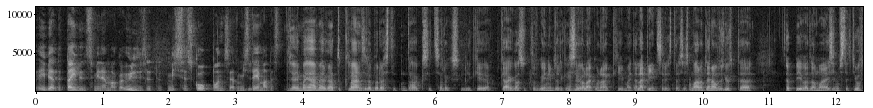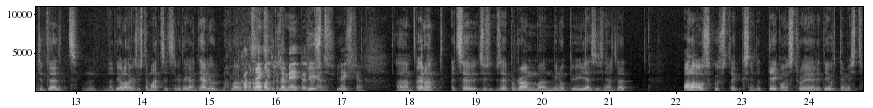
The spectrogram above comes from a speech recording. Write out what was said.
ei pea detailidesse minema, aga üldiselt, et mis see skoop on seal, mis teemadest? ja ei, ma hea meelega natuke lähen sellepärast, et ma tahaks, et see oleks kuidagi käegakatsutav ka inimesele, kes mm -hmm. ei ole kunagi, ma ei tea, läbinud sellist asja, sest ma arvan, et enamus juhte õpivad oma esimestelt juhtidelt. Nad ei ole väga süstemaatiliselt sellega tegelenud, heal juhul noh, loevad ka raamatut läbi. just, just. Uh, aga noh, et, et see, see programm on minu püüe siis nii-öelda alaoskusteks nii-öelda dekonstrueerida juhtimist.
